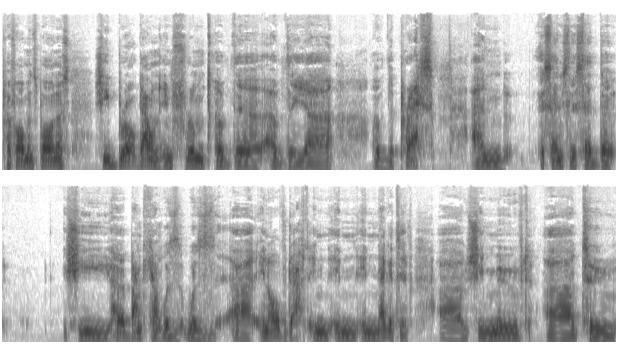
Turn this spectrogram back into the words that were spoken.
performance bonus, she broke down in front of the of the uh, of the press and essentially said that she her bank account was was uh, in overdraft in in in negative. Uh, she moved uh, to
